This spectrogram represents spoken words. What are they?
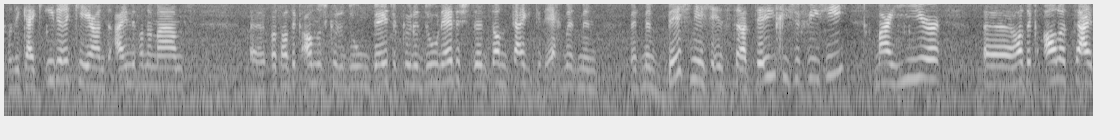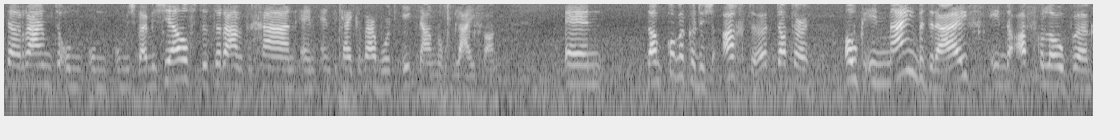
Want ik kijk iedere keer aan het einde van de maand eh, wat had ik anders kunnen doen, beter kunnen doen. Hè? Dus dan kijk ik het echt met mijn, met mijn business en strategische visie. Maar hier uh, had ik alle tijd en ruimte om, om, om eens bij mezelf te, te raden te gaan. En, en te kijken waar word ik nou nog blij van. En dan kom ik er dus achter dat er ook in mijn bedrijf in de afgelopen,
